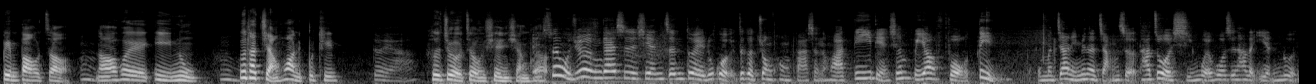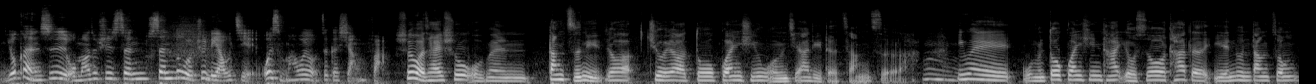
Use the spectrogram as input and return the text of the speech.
变暴躁，然后会易怒，因为他讲话你不听，对啊。所以就有这种现象。哎，所以我觉得应该是先针对，如果这个状况发生的话，第一点先不要否定我们家里面的长者他做的行为或是他的言论，有可能是我们要去深深入的去了解为什么他会有这个想法。所以我才说，我们当子女就要就要多关心我们家里的长者啦。嗯因为我们多关心他，有时候他的言论当中，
